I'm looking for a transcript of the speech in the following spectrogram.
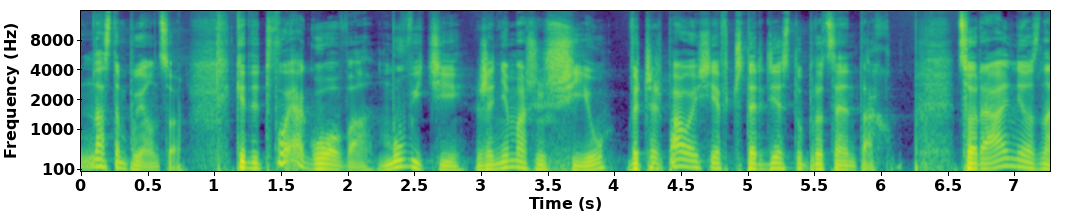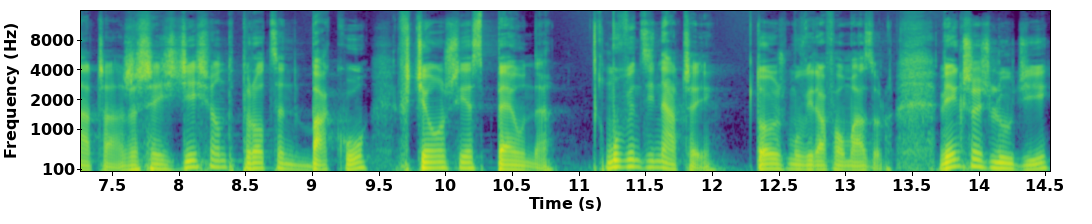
następująco. Kiedy twoja głowa mówi ci, że nie masz już sił, wyczerpałeś je w 40%, co realnie oznacza, że 60% baku wciąż jest pełne. Mówiąc inaczej, to już mówi Rafał Mazur. Większość ludzi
